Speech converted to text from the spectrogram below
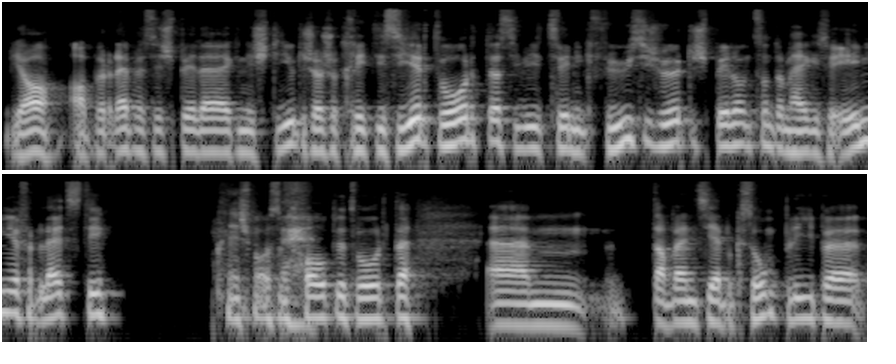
ja, aber eben, sie spielen irgendwie Stil, das ist auch schon kritisiert worden, sie wie zu wenig physisch würden spielen und so, und darum haben sie eh nie Verletzte, ist mal so behauptet worden. Ähm, da, wenn sie eben gesund bleiben,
